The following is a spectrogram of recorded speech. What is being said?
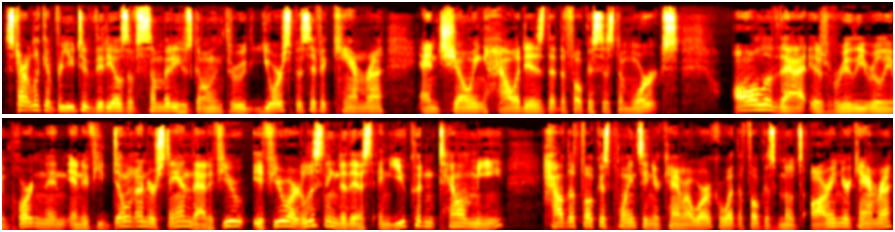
start looking for YouTube videos of somebody who's going through your specific camera and showing how it is that the focus system works. All of that is really, really important. And, and if you don't understand that, if you if you are listening to this and you couldn't tell me how the focus points in your camera work or what the focus modes are in your camera,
